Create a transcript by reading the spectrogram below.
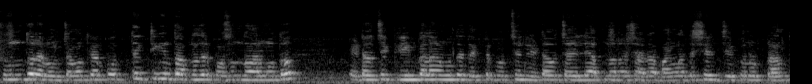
সুন্দর এবং চমৎকার। প্রত্যেকটি কিন্তু আপনাদের পছন্দ হওয়ার মতো। এটা হচ্ছে ক্রিম কালারের মধ্যে দেখতে পাচ্ছেন। এটাও চাইলে আপনারা সারা বাংলাদেশের যে কোনো প্রান্ত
